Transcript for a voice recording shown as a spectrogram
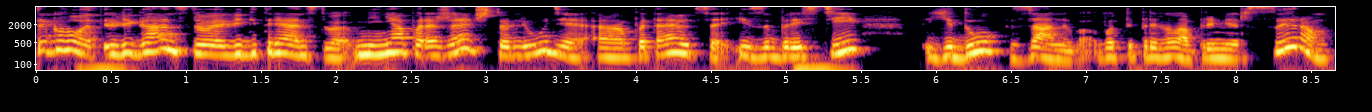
Так вот, веганство, вегетарианство. Меня поражает, что люди э, пытаются изобрести еду заново. Вот ты привела пример с сыром,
